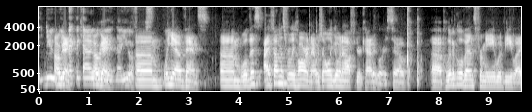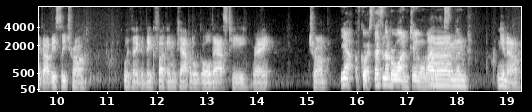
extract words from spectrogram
you, you pick the category. okay. Now you go first. Um, well, yeah, events. Um, well, this I found this really hard, and I was only going off your category. So, uh, political events for me would be like obviously Trump, with like a big fucking capital gold ass T, right? Trump. yeah, of course. That's number one too on my list. Um, you know,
